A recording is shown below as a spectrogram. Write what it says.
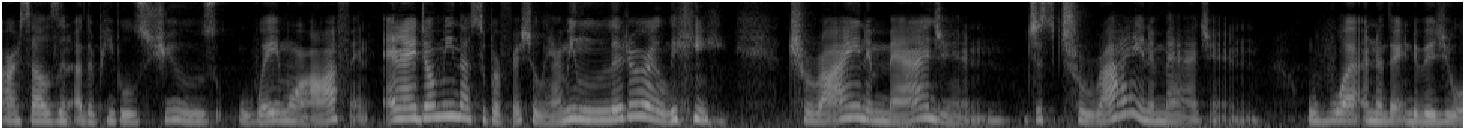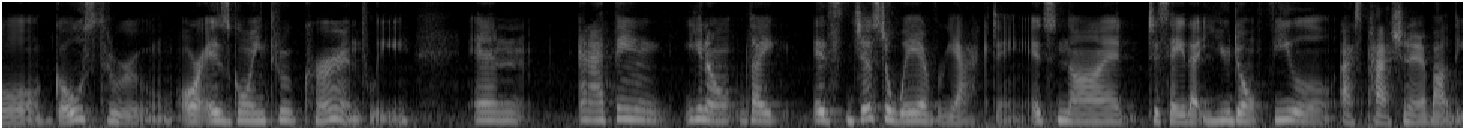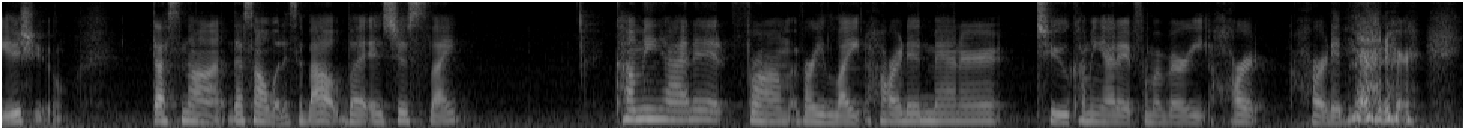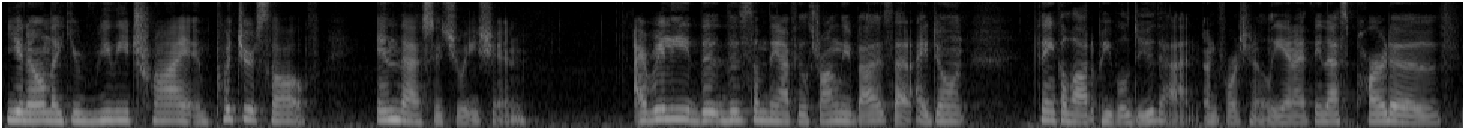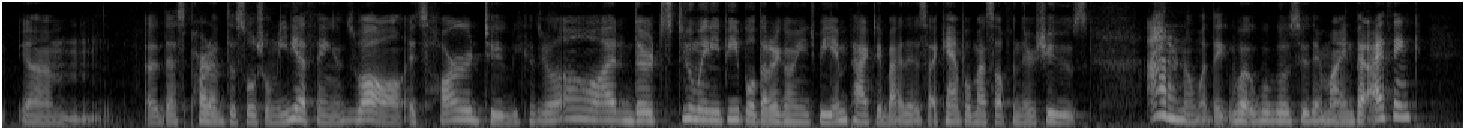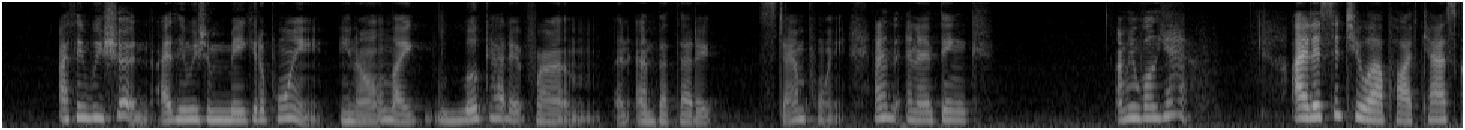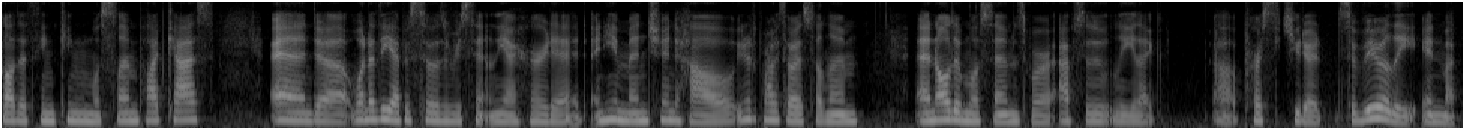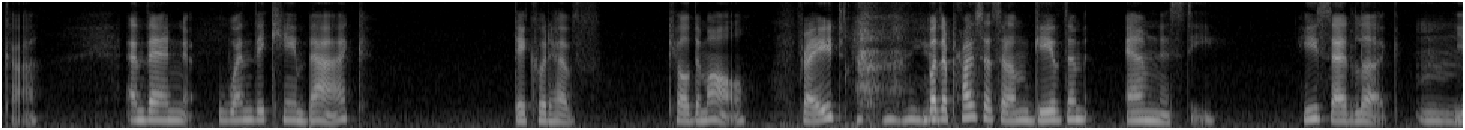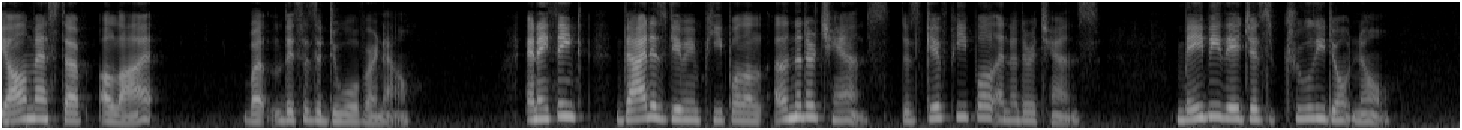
ourselves in other people's shoes way more often. And I don't mean that superficially. I mean literally try and imagine, just try and imagine what another individual goes through or is going through currently. And and I think, you know, like it's just a way of reacting. It's not to say that you don't feel as passionate about the issue. That's not that's not what it's about, but it's just like coming at it from a very light-hearted manner to coming at it from a very heart-hearted manner. You know, like you really try and put yourself in that situation. I really th- this is something I feel strongly about is that I don't think a lot of people do that, unfortunately, and I think that's part of um, uh, that's part of the social media thing as well. It's hard to because you're like, oh, I, there's too many people that are going to be impacted by this. I can't put myself in their shoes. I don't know what they what, what goes through their mind, but I think I think we should. I think we should make it a point, you know, like look at it from an empathetic standpoint. And and I think I mean, well, yeah. I listened to a podcast called the Thinking Muslim podcast, and uh, one of the episodes recently I heard it, and he mentioned how you know the Prophet and all the Muslims were absolutely like uh, persecuted severely in Mecca, and then when they came back, they could have killed them all, right? yeah. But the Prophet gave them amnesty. He said, "Look, mm. y'all messed up a lot, but this is a do-over now." And I think that is giving people a, another chance. Just give people another chance. Maybe they just truly don't know.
